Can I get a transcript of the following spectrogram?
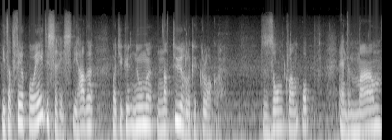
Iets dat veel poëtischer is. Die hadden wat je kunt noemen natuurlijke klokken. De zon kwam op en de maan.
